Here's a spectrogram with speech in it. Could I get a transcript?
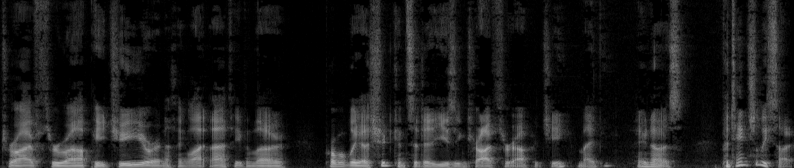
Drive Through RPG or anything like that, even though probably I should consider using Drive Through RPG, Maybe. Who knows? Potentially so.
